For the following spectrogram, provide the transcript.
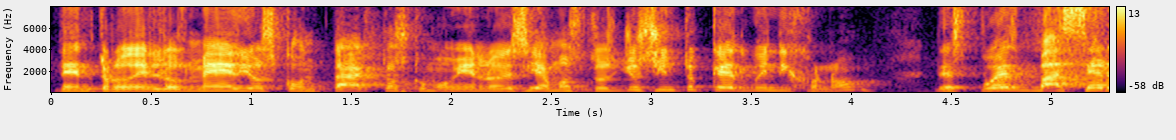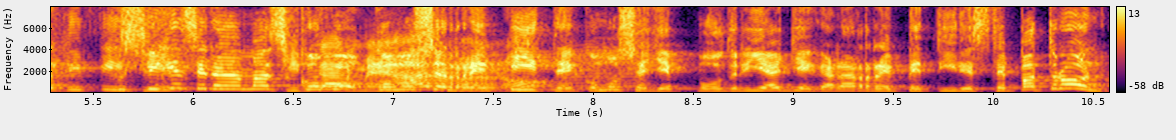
dentro de los medios, contactos, como bien lo decíamos. Entonces, yo siento que Edwin dijo, no, después va a ser difícil. Pues fíjense nada más cómo, cómo se repite, cómo se podría llegar a repetir este patrón.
